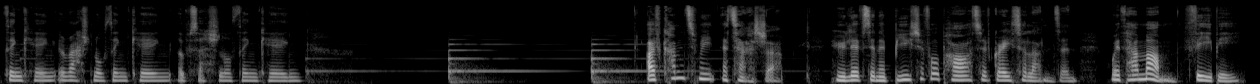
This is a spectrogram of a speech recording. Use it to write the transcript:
thinking, irrational thinking, obsessional thinking. I've come to meet Natasha, who lives in a beautiful part of Greater London with her mum, Phoebe.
